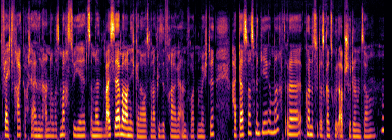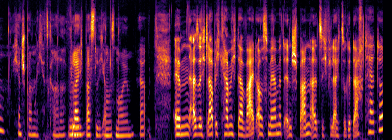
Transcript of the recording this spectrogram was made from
vielleicht fragt auch der eine oder andere, was machst du jetzt? Und man weiß selber noch nicht genau, was man auf diese Frage antworten möchte. Hat das was mit dir gemacht oder konntest du das ganz gut abschütteln und sagen, hm, ich entspanne mich jetzt gerade, vielleicht mhm. bastel ich an was Neuem? Ja. Ähm, also ich glaube, ich kann mich da weitaus mehr mit entspannen, als ich vielleicht so gedacht hätte.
